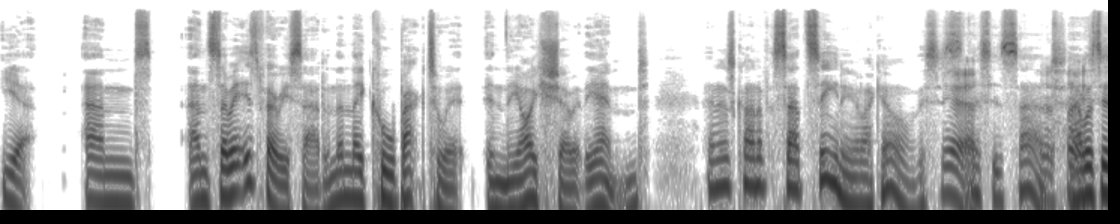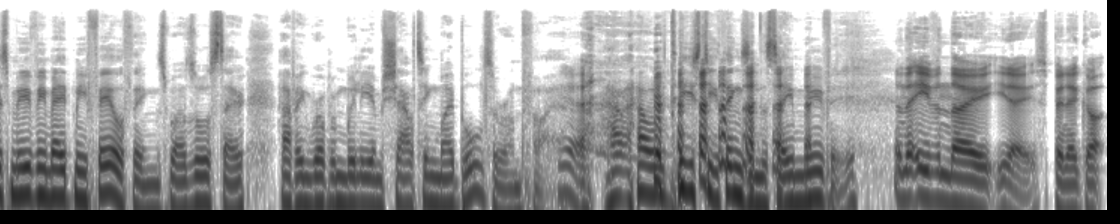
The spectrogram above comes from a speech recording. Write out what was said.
Yeah, and and so it is very sad. And then they call back to it in the ice show at the end, and it's kind of a sad scene. And you're like, oh, this is Yeah, this is sad. that's How has this movie made me feel? Things whilst also having Robin Williams shouting, "My balls are on fire." Yeah. How how are these two things in the same movie? And that even though, you know, Spinner got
